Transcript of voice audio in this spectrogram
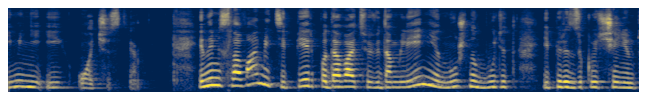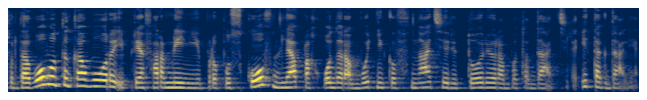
имени и отчестве. Иными словами, теперь подавать уведомления нужно будет и перед заключением трудового договора, и при оформлении пропусков для прохода работников на территорию работодателя и так далее.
